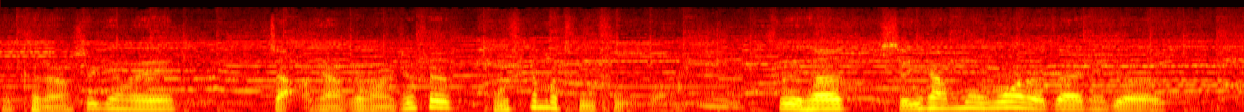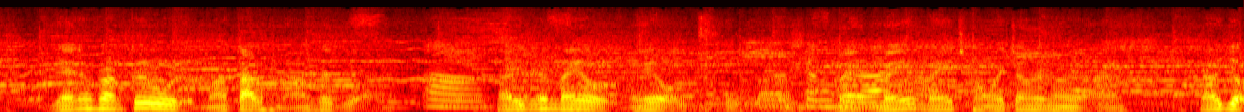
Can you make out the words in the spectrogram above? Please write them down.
你可能是因为长相各方面就是不是那么突出吧，嗯。所以他实际上默默的在那个研究生队伍里面待了很长时间，嗯。然后一直没有没有出来没没没没成为正式成员。然后有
